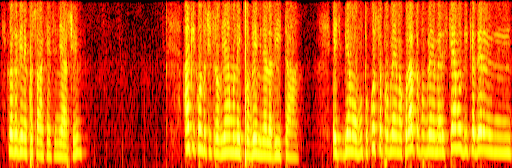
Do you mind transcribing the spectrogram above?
Che cosa viene questo anche a insegnarci? Anche quando ci troviamo nei problemi nella vita, e abbiamo avuto questo problema, quell'altro problema, rischiamo di cadere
